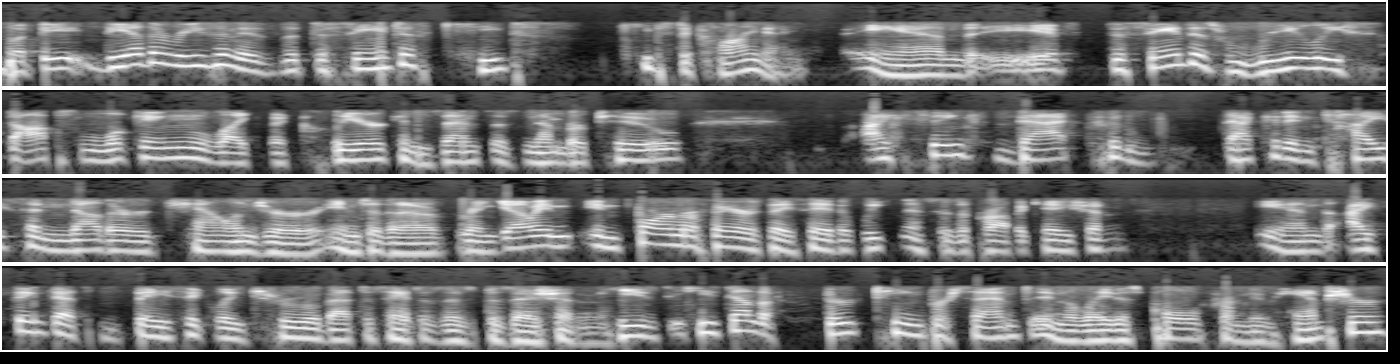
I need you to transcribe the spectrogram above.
But the the other reason is that DeSantis keeps keeps declining. And if DeSantis really stops looking like the clear consensus number two, I think that could that could entice another challenger into the ring. Know, in, in foreign affairs, they say that weakness is a provocation, and I think that's basically true about DeSantis's position. He's he's down to 13 percent in the latest poll from New Hampshire,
